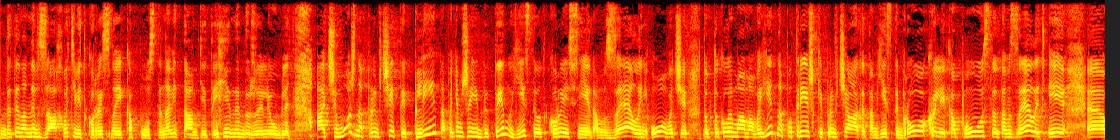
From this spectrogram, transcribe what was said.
дитина не в захваті від корисної капусти. Навіть там діти її не дуже люблять. А чи можна привчити плід, а потім вже і дитину їсти от корисні там зелень, овочі? Тобто, коли мама вагітна, потрішки привчати там їсти броколі, капусту, там зелень, і е,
